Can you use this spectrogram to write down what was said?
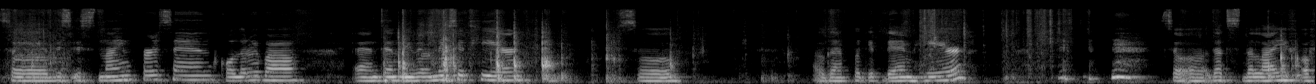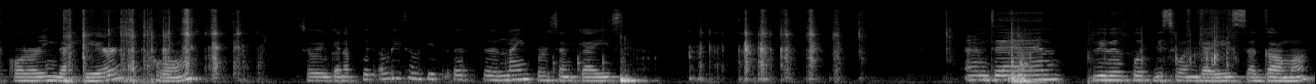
So this is nine percent colorable and then we will mix it here. So I'm gonna put it them here. So uh, that's the life of coloring the hair at home. So we're gonna put a little bit of 9% uh, guys. And then we will put this one guys a gamma.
